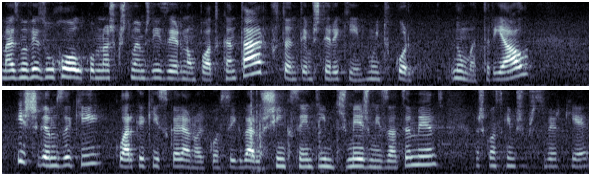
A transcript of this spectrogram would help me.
Mais uma vez o rolo, como nós costumamos dizer, não pode cantar, portanto temos de ter aqui muito corpo no material e chegamos aqui, claro que aqui se calhar não lhe consigo dar os 5 cm mesmo exatamente, mas conseguimos perceber que é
